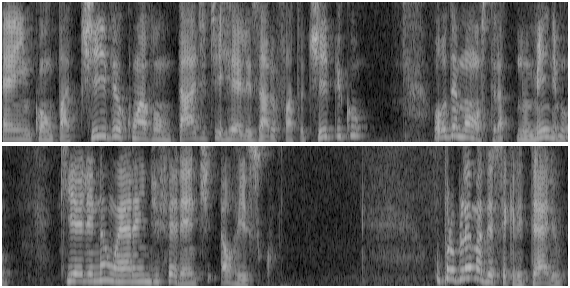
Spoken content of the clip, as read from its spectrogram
é incompatível com a vontade de realizar o fato típico ou demonstra, no mínimo, que ele não era indiferente ao risco. O problema desse critério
